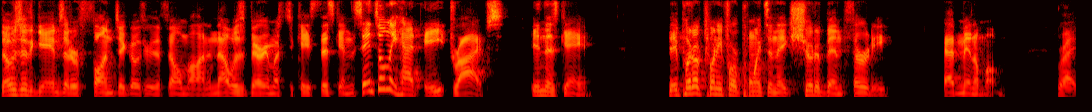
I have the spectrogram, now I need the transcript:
those are the games that are fun to go through the film on. And that was very much the case this game. The Saints only had eight drives in this game. They put up 24 points and they should have been 30 at minimum. Right.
